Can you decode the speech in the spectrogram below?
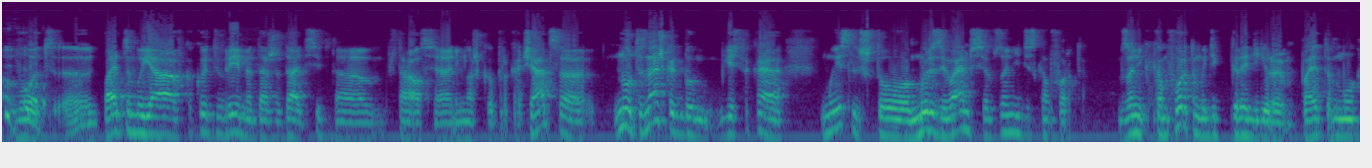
Вот, э, поэтому я в какое-то время даже, да, действительно старался немножко прокачаться. Ну, ты знаешь, как бы есть такая мысль, что мы развиваемся в зоне дискомфорта. В зоне комфорта мы деградируем. Поэтому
